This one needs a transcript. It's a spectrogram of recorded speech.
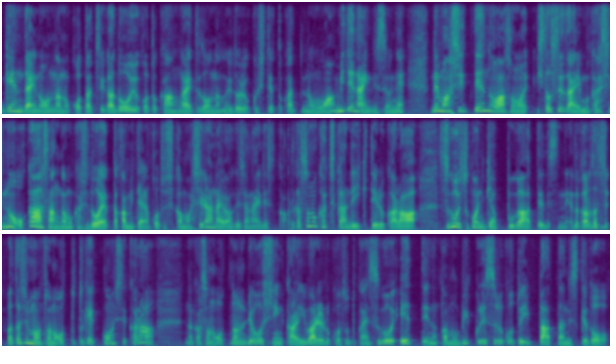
現代の女の子たちがどういうこと考えてどんな風に努力してとかっていうのは見てないんですよね。で、まあ知ってるのはその一世代昔のお母さんが昔どうやったかみたいなことしかまあ知らないわけじゃないですか。だからその価値観で生きてるから、すごいそこにギャップがあってですね。だから私、私もその夫と結婚してから、なんかその夫の両親から言われることとかにすごいえってなんかもうびっくりすることいっぱいあったんですけど、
